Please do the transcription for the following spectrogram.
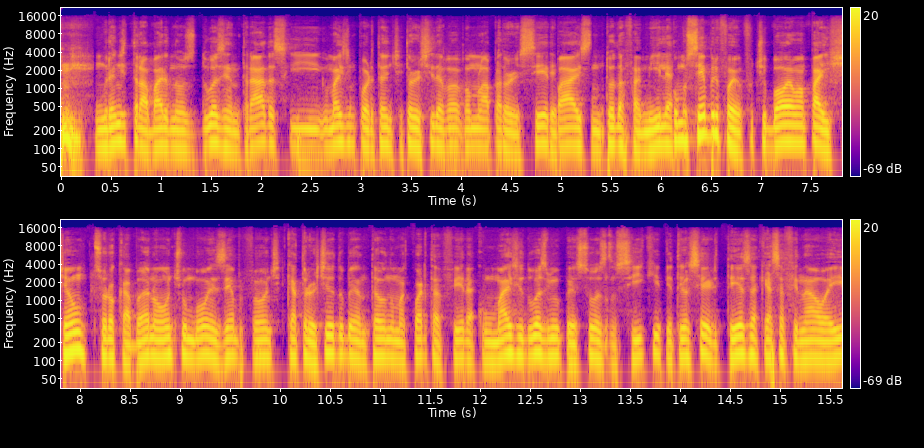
um grande trabalho nas duas entradas e o mais importante, torcida, vamos lá para torcer, paz, com toda a família. Como sempre foi, o futebol é uma paixão sorocabana. Ontem um bom exemplo foi ontem que a torcida do Bentão, numa quarta-feira, com mais de duas mil pessoas no SIC, eu tenho certeza que essa final aí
